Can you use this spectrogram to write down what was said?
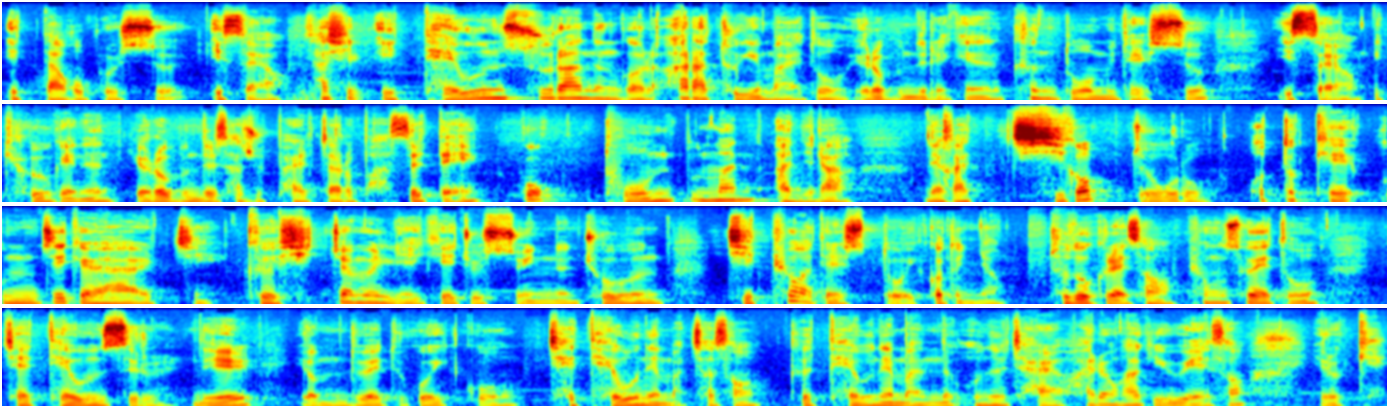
있다고 볼 수 있어요. 사실 이 대운수라는 걸 알아두기만 해도 여러분들에게는 큰 도움이 될 수 있어요. 결국에는 여러분들 사주팔자로 봤을 때 꼭 돈뿐만 아니라 내가 직업적으로 어떻게 움직여야 할지 그 시점을 얘기해 줄 수 있는 좋은 지표가 될 수도 있거든요. 저도 그래서 평소에도 제 대운수를 늘 염두에 두고 있고 제 대운에 맞춰서 그 대운에 맞는 운을 잘 활용하기 위해서 이렇게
